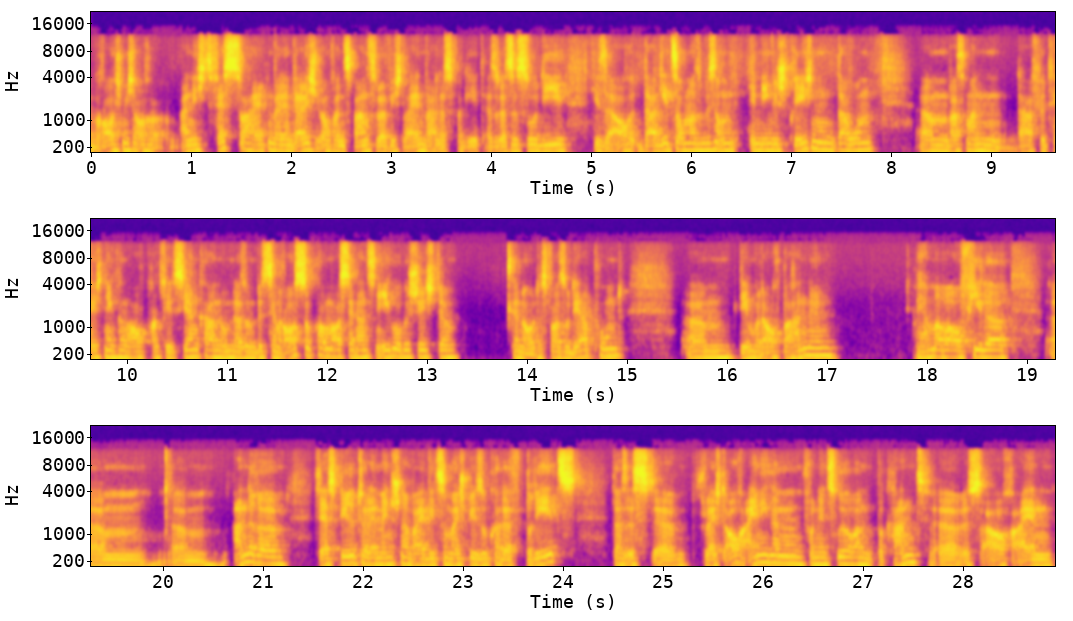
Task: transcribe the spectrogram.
brauche ich mich auch an nichts festzuhalten, weil dann werde ich irgendwann zwangsläufig leiden, weil alles vergeht. Also das ist so die, diese auch, da geht es auch mal so ein bisschen um, in den Gesprächen darum, ähm, was man da für Techniken auch praktizieren kann, um da so ein bisschen rauszukommen aus der ganzen Ego-Geschichte. Genau, das war so der Punkt, ähm, den wir da auch behandeln. Wir haben aber auch viele ähm, ähm, andere sehr spirituelle Menschen dabei, wie zum Beispiel Sukadev Brez, das ist äh, vielleicht auch einigen von den Zuhörern bekannt, äh, ist auch ein,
